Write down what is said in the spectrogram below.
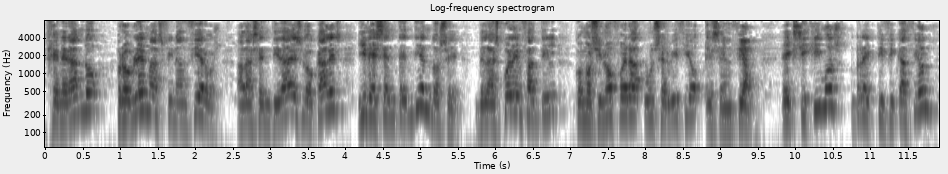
generando problemas financieros a las entidades locales y desentendiéndose de la escuela infantil como si no fuera un servicio esencial. Exigimos rectificación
